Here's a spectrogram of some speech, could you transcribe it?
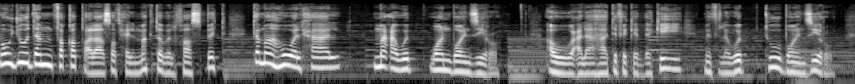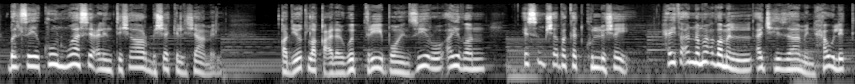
موجودا فقط على سطح المكتب الخاص بك كما هو الحال مع ويب 1.0 أو على هاتفك الذكي مثل ويب 2.0 بل سيكون واسع الانتشار بشكل شامل قد يطلق على الويب 3.0 أيضا اسم شبكة كل شيء حيث أن معظم الأجهزة من حولك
